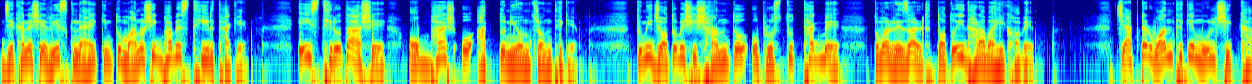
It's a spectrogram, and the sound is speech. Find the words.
যেখানে সে রিস্ক নেয়, কিন্তু মানসিকভাবে স্থির থাকে। এই স্থিরতা আসে অভ্যাস ও আত্মনিয়ন্ত্রণ থেকে। তুমি যত বেশি শান্ত ও প্রস্তুত থাকবে, তোমার রেজাল্ট ততই ধারাবাহিক হবে। চ্যাপ্টার ওয়ান থেকে মূল শিক্ষা,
